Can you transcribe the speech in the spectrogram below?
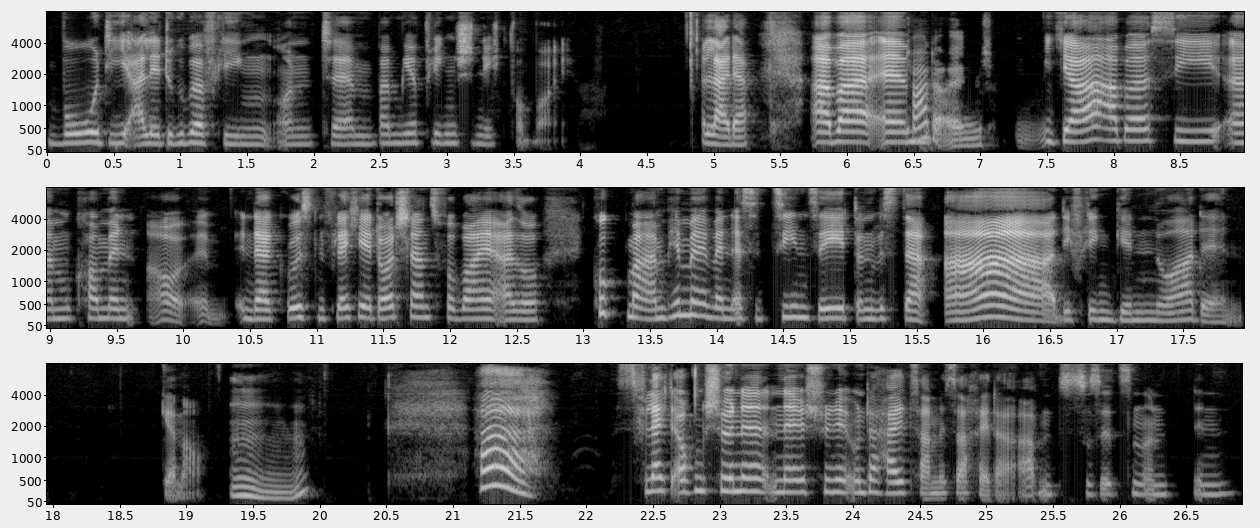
wo die alle drüber fliegen und, ähm, bei mir fliegen sie nicht vorbei. Leider. Aber, ähm Schade eigentlich. ja, aber sie, ähm, kommen ähm, in der größten Fläche Deutschlands vorbei. Also, guckt mal am Himmel, wenn ihr sie ziehen seht, dann wisst ihr: „Ah, die fliegen gen Norden.“ Genau. Mhm. Ah, ist vielleicht auch 'n schöne 'ne schöne unterhaltsame Sache, da abends zu sitzen und den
